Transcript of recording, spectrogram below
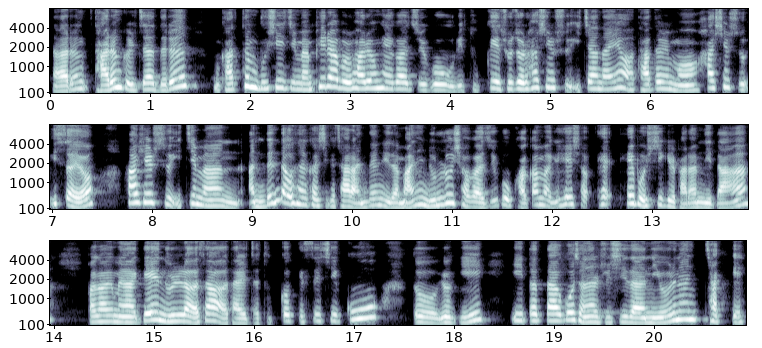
다른, 다른 글자들은 같은 붓이지만 피랍을 활용해가지고 우리 두께 조절하실 수 있잖아요. 다들 뭐 하실 수 있어요. 하실 수 있지만 안 된다고 생각하시니까 잘 안 됩니다. 많이 누르셔가지고 과감하게 해, 해, 해보시길 바랍니다. 과감하게 눌러서 달자 두껍게 쓰시고 또 여기 이 떴다고 전화를 주시다는 이유는 작게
